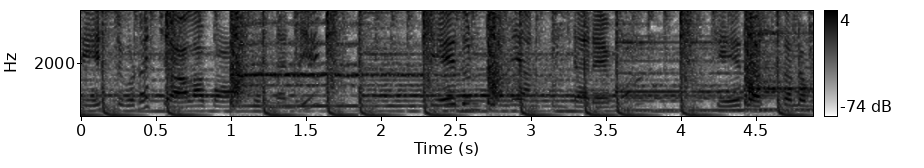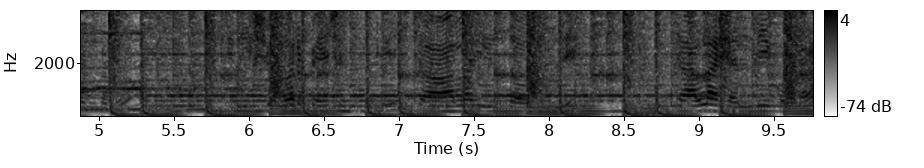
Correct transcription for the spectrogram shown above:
టేస్ట్ కూడా చాలా బాగుంటుందండి. చేదు ఉంటుంది అనుకుంటారేమో. చేదు అస్సలు ఉండదు. ఇది షుగర్ పేషెంట్స్కి చాలా యూజ్ అవుతుంది. చాలా హెల్దీ కూడా.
